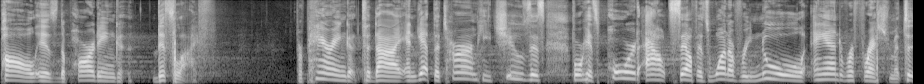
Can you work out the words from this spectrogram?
Paul is departing this life, preparing to die, and yet the term he chooses for his poured out self is one of renewal and refreshment. To,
